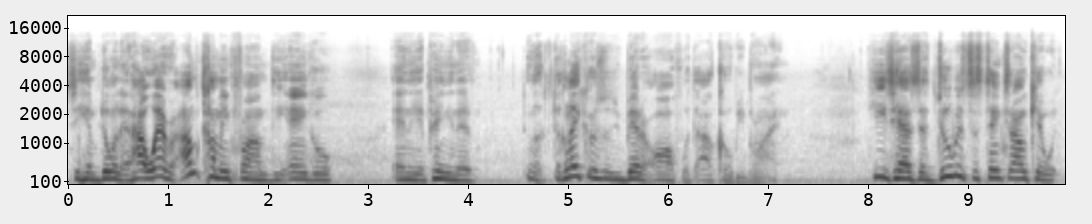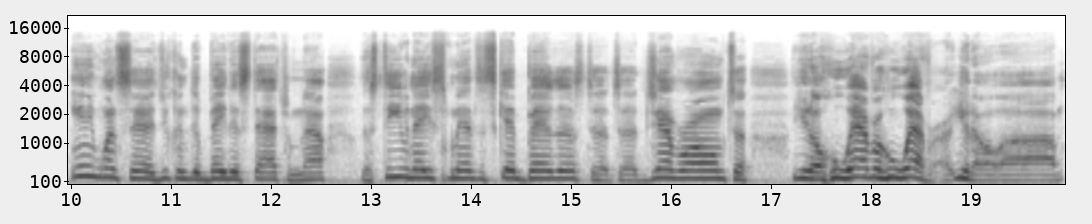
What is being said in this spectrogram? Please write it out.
see him doing it. However, I'm coming from the angle and the opinion that look, the Lakers would be better off without Kobe Bryant. He has a dubious distinction. I don't care what anyone says. You can debate his stats from now. The Stephen A. Smith, to Skip Bayless, to, to Jim Rome, to you know whoever, whoever, you know um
